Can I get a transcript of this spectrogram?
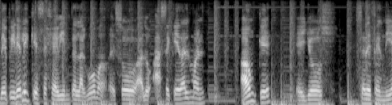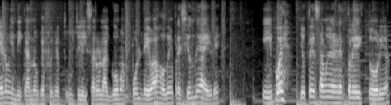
de Pirelli que se reviente la goma, eso lo hace quedar mal, aunque ellos se defendieron indicando que fue que utilizaron las gomas por debajo de presión de aire y pues ya ustedes saben el resto de la historia.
